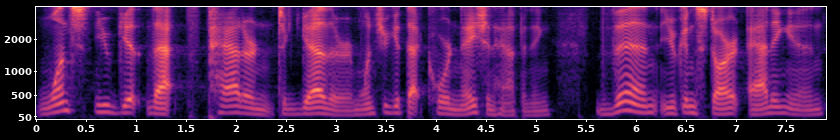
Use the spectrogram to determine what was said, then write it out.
Once you get that pattern together, and once you get that coordination happening, then you can start adding in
